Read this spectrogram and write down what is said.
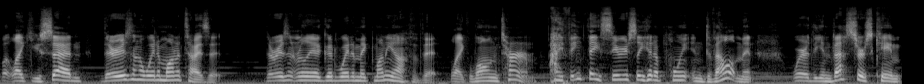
But like you said, there isn't a way to monetize it there isn't really a good way to make money off of it, like long term. I think they seriously hit a point in development where the investors came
